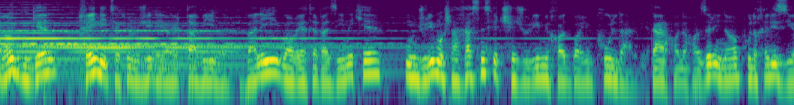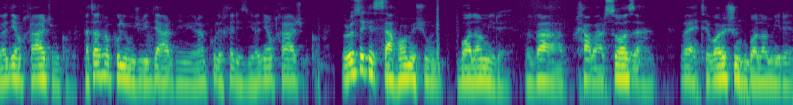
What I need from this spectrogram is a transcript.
الان گوگل خیلی تکنولوژی AI قوی داره. ولی واقعیت قضیه اینه که اونجوری مشخص نیست که چجوری می‌خواد با این پول در بیاد. در حال حاضر اینا پول خیلی زیادی هم خرج می‌کنن. نه تنها پول اونجوری در نمیارن پول خیلی زیادی هم خرج می‌کنن. درسته که سهامشون بالا میره و خبرسازن و اعتبارشون بالا میره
